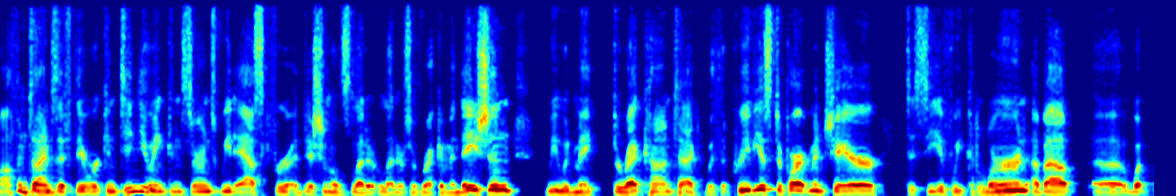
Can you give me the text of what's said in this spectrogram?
oftentimes, if there were continuing concerns, we'd ask for additional letter, letters of recommendation. We would make direct contact with the previous department chair to see if we could learn about uh, what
